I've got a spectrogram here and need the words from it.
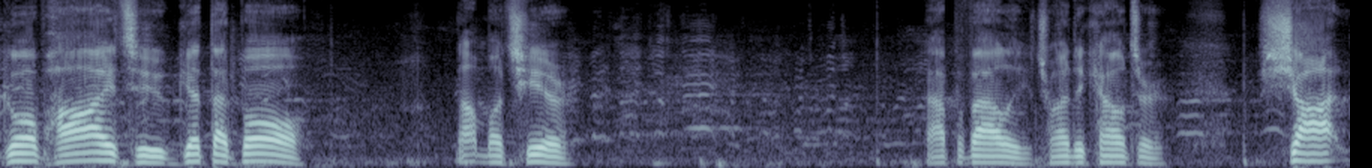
go up high to get that ball. Not much here. Napa Valley trying to counter. Shot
